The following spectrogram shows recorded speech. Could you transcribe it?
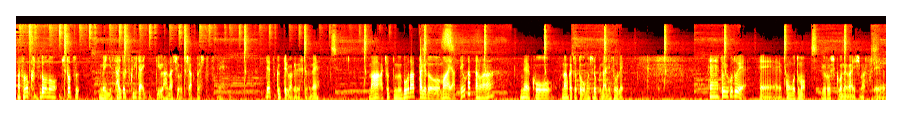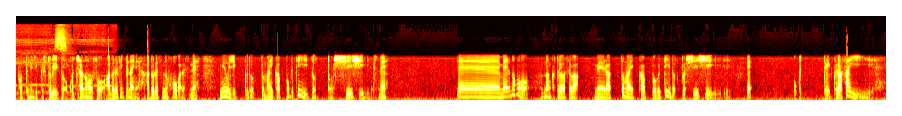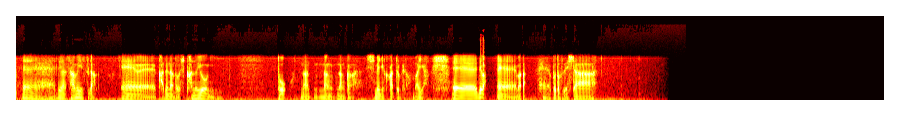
まあその活動の一つ目にサイト作りたいっていう話をちらっとしつつね、で作ってるわけですけどね。まあちょっと無謀だったけど、まあやってよかったのかな。ね、こう、なんかちょっと面白くなりそうで。えー、ということで、えー今後ともよろしくお願いします。えー、ポッドミュージックストリート、こちらの方、そう、アドレス言ってないね。アドレスの方がですね、music.mycupoftea.cc ですね。えー、メールの方、なんか問い合わせは、メールアット mycupoftea.cc へ送ってください。えー、では寒いですが、えー、風邪などをひかぬように、と、な、な、なんか、締めにかかってるけど、まあいいや。えー、では、えー、また、えー、ポトフでした。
